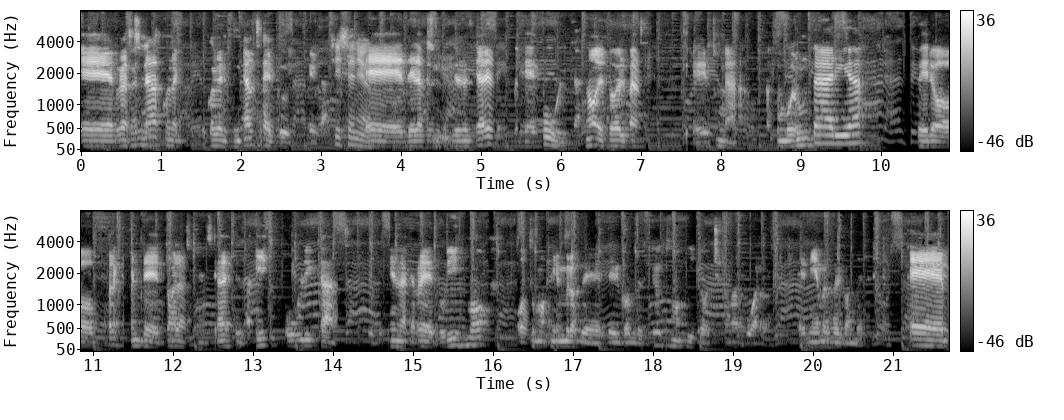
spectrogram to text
eh, relacionadas con la, con la enseñanza del Sí, señor. Eh, de las universidades eh, públicas, ¿no? De todo el país. Es una voluntaria, pero prácticamente todas las universidades del país públicas que tienen la carrera de turismo o somos miembros del CONDET. Creo que somos 18, no me acuerdo, eh, miembros del CONDET. Eh,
